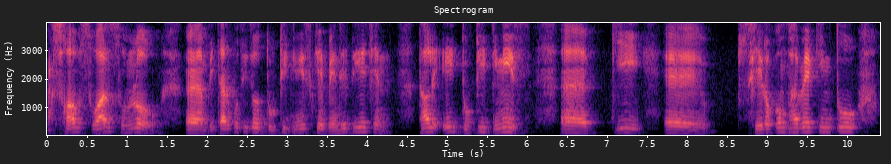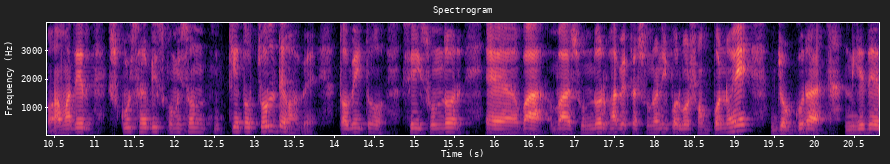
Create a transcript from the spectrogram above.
সব সওয়াল শুনলেও বিচারপতি তো দুটি জিনিসকে বেঁধে দিয়েছেন। তাহলে এই দুটি জিনিস কি সেরকমভাবে কিন্তু আমাদের স্কুল সার্ভিস কমিশনকে তো চলতে হবে। তবেই তো সেই সুন্দর বা বা সুন্দরভাবে একটা শুনানি পর্ব সম্পন্ন হয়ে যোগ্যরা নিজেদের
